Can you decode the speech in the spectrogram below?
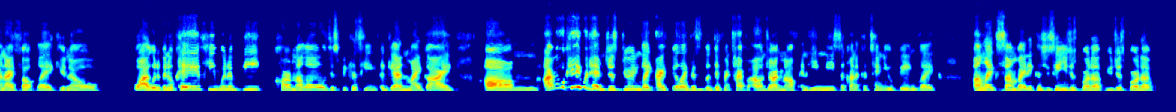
And I felt like, you know, why would have been okay if he would have beat Carmelo just because he again my guy. Um, I'm okay with him just doing like I feel like this is a different type of Alan Dragunov, and he needs to kind of continue being like unlike somebody because you see you just brought up you just brought up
